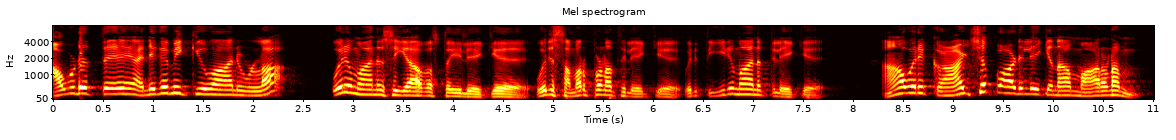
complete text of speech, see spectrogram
അവിടുത്തെ അനുഗമിക്കുവാനുള്ള ഒരു മാനസികാവസ്ഥയിലേക്ക് ഒരു സമർപ്പണത്തിലേക്ക് ഒരു തീരുമാനത്തിലേക്ക് ആ ഒരു കാഴ്ചപ്പാടിലേക്ക് നാം മാറണം.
